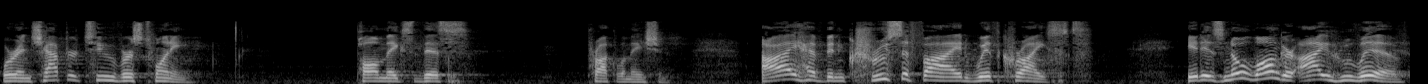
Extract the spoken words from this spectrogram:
where in chapter 2, verse 20, Paul makes this proclamation I have been crucified with Christ. It is no longer I who live,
